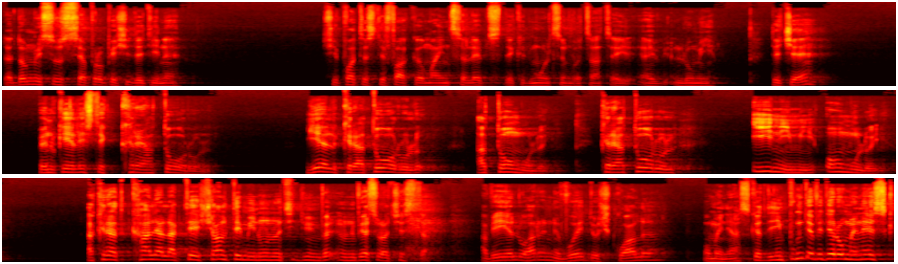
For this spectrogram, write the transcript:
Dar Domnul Iisus se apropie și de tine și poate să te facă mai înțelepți decât mulți învățați ai, ai lumii. De ce? Pentru că El este Creatorul. El, Creatorul atomului, Creatorul inimii omului. A creat calea lactee și alte minunății din universul acesta. Avea el oare nevoie de o școală omenească? Din punct de vedere omenesc,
